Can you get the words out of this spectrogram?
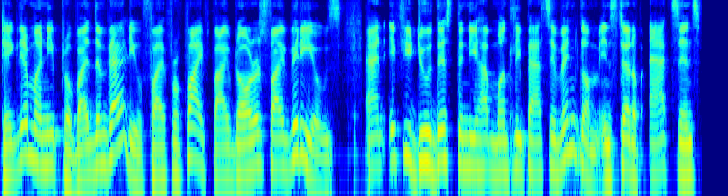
Take their money, provide them value. Five for five, five dollars, five videos. And if you do this, then you have monthly passive income instead of AdSense.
